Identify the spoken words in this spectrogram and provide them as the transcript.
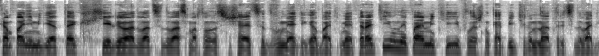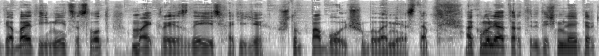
Компания Mediatek Helio A22 смартфон оснащается двумя гигабайтами оперативной памяти и флеш-накопителем на 32 гигабайта. Имеется слот microSD, если хотите, чтобы побольше было места. Аккумулятор 3000 мАч,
